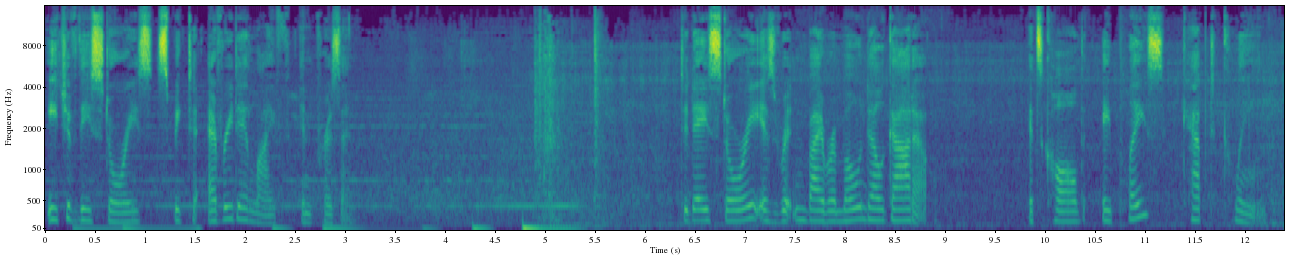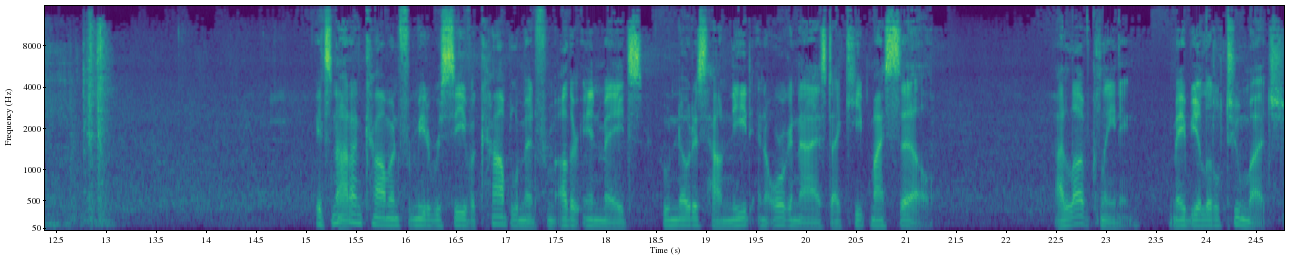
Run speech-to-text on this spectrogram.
Each of these stories speak to everyday life in prison. Today's story is written by Ramon Delgado. It's called A Place Kept Clean. It's not uncommon for me to receive a compliment from other inmates who notice how neat and organized I keep my cell. I love cleaning, maybe a little too much.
